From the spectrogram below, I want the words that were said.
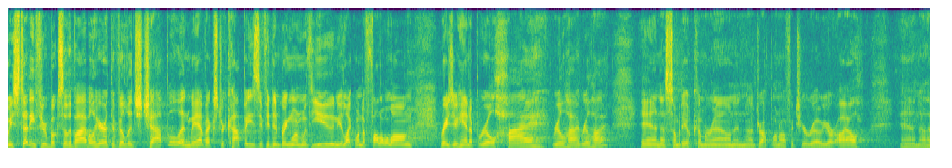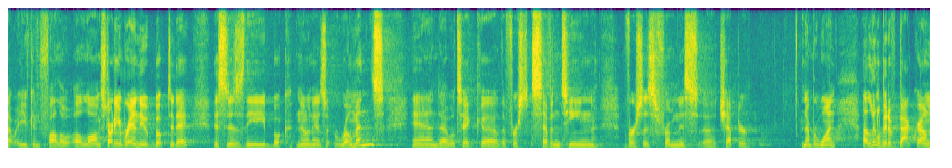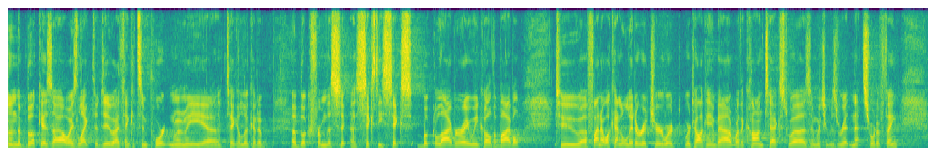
We study through books of the Bible here at the Village Chapel, and we have extra copies. If you didn't bring one with you and you'd like one to follow along, raise your hand up real high, real high, real high, and uh, somebody will come around and uh, drop one off at your row, your aisle, and uh, that way you can follow along. Starting a brand new book today. This is the book known as Romans, and uh, we'll take uh, the first 17 verses from this uh, chapter Number one, a little bit of background on the book, as I always like to do. I think it's important when we uh, take a look at a, a book from the 66 book library we call the Bible to uh, find out what kind of literature we're, we're talking about, where the context was in which it was written, that sort of thing.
